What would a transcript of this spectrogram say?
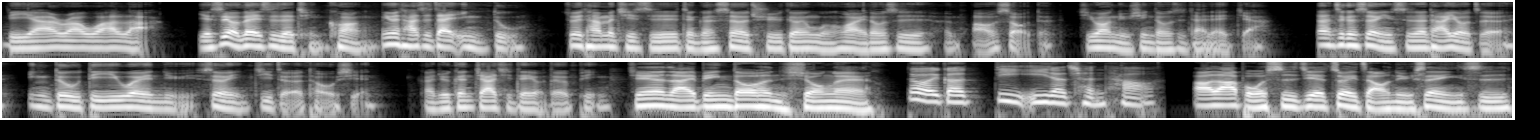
Vijayawala 也是有类似的情况，因为她是在印度，所以他们其实整个社区跟文化也都是很保守的，希望女性都是待在家。但这个摄影师呢，她有着印度第一位女摄影记者的头衔，感觉跟佳琪得有得拼。今天来宾都很凶哎，都有一个第一的称号，阿拉伯世界最早女摄影师。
